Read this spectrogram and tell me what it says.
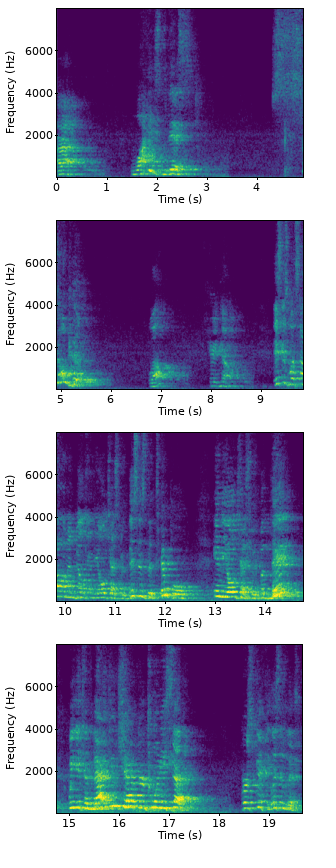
All right. Why is this so good? Well, here you go. This is what Solomon built in the Old Testament. This is the temple in the Old Testament. But then we get to Matthew chapter 27, verse 50. Listen to this.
